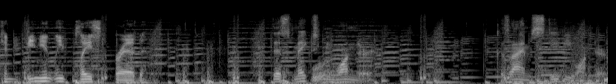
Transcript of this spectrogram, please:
Conveniently placed bread. This makes me wonder. Because I'm Stevie Wonder.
